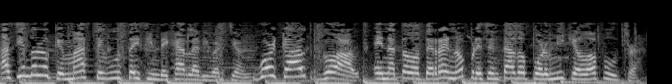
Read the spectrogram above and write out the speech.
haciendo lo que más te gusta y sin dejar la diversión. Workout, go out. En A Todo Terreno, presentado por Michelob Ultra.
